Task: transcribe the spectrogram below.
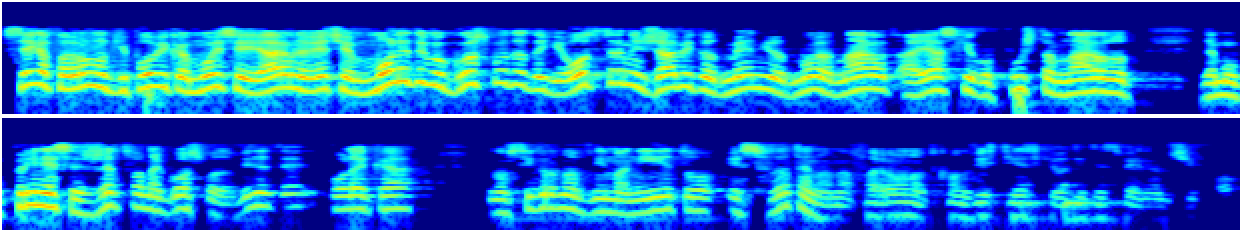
Сега фараонот ги повика Мојсе и Арон и рече, молете го Господа да ги отстрани жабите од мене и од мојот народ, а јас ќе го пуштам народот да му принесе жртва на Господа. Видете, полека, но сигурно вниманието е свртено на фараонот кон вистинскиот и единствениот жив Бог.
